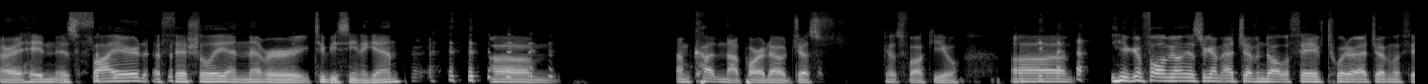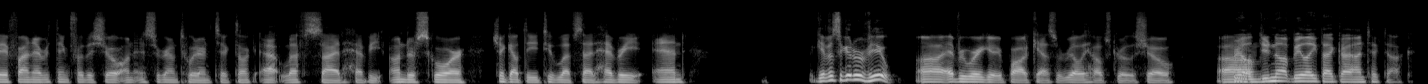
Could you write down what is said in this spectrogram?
all right, Haydn is fired officially and never to be seen again. Um, I'm cutting that part out just because fuck you. Um, you can follow me on Instagram at Jevon.lefave, Twitter at Jevon Lefave. Find everything for the show on Instagram, Twitter, and TikTok at left side heavy underscore. Check out the YouTube left side heavy and give us a good review uh, everywhere you get your podcast. It really helps grow the show. Um, Real, do not be like that guy on TikTok.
